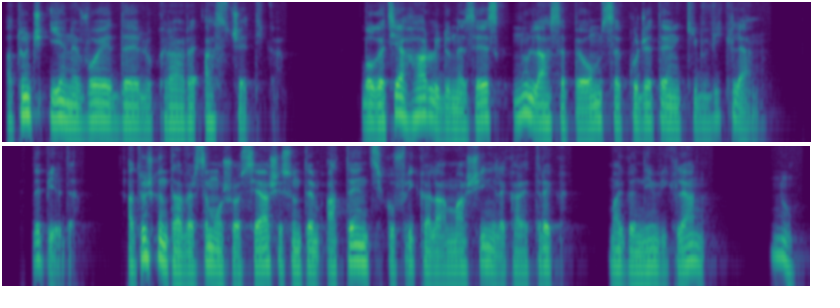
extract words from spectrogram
atunci e nevoie de lucrare ascetică. Bogăția Harului Dumnezeesc nu lasă pe om să cugete în chip viclean. De pildă, atunci când traversăm o șosea și suntem atenți cu frică la mașinile care trec, mai gândim viclean? Nu.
